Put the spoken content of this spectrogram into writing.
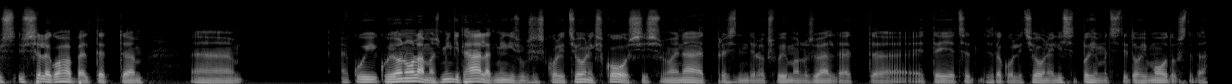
just, just selle koha pealt, et äh, kui, kui on olemas mingid hääled mingisuguseks koalitsiooniks koos, siis ma ei näe, et presidendil oleks võimalus öelda, et, et ei, et seda koalitsiooni lihtsalt põhimõtteliselt ei tohi moodustada.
